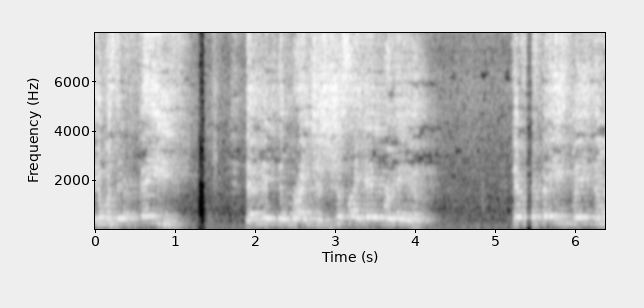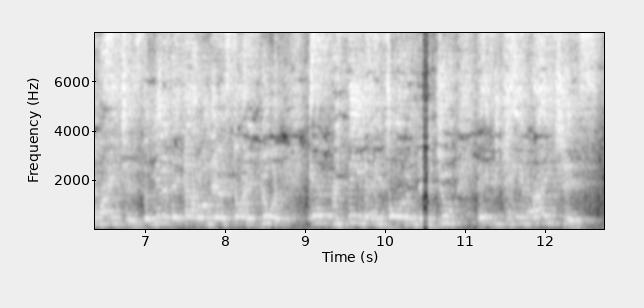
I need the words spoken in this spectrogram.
It was their faith that made them righteous, just like Abraham. Their faith made them righteous. The minute they got on there and started doing everything that he told them to do, they became righteous.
